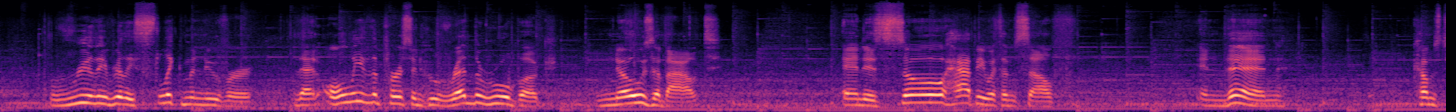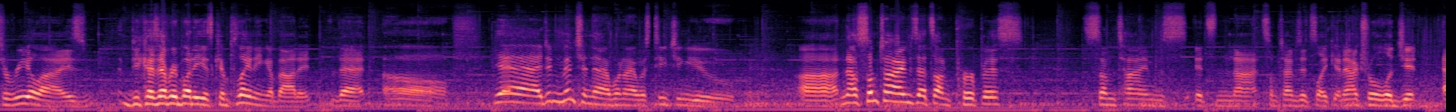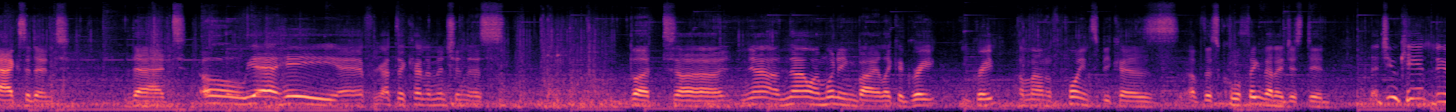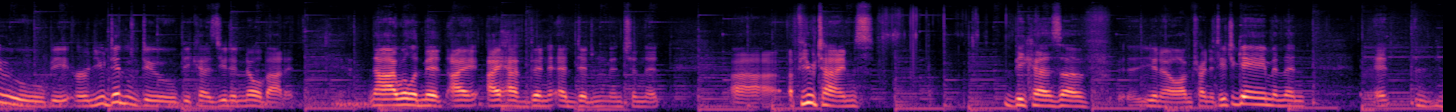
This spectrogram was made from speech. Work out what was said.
really, really slick maneuver that only the person who read the rule book knows about and is so happy with himself, and then comes to realize because everybody is complaining about it that oh yeah i didn't mention that when i was teaching you. Uh, now sometimes that's on purpose sometimes it's not sometimes it's like an actual legit accident that oh yeah hey i forgot to kind of mention this but uh, now now i'm winning by like a great great amount of points because of this cool thing that i just did that you can't do be, or you didn't do because you didn't know about it. Now, I will admit, I, I have been, Ed didn't mention it uh, a few times because of, you know, I'm trying to teach a game and then it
